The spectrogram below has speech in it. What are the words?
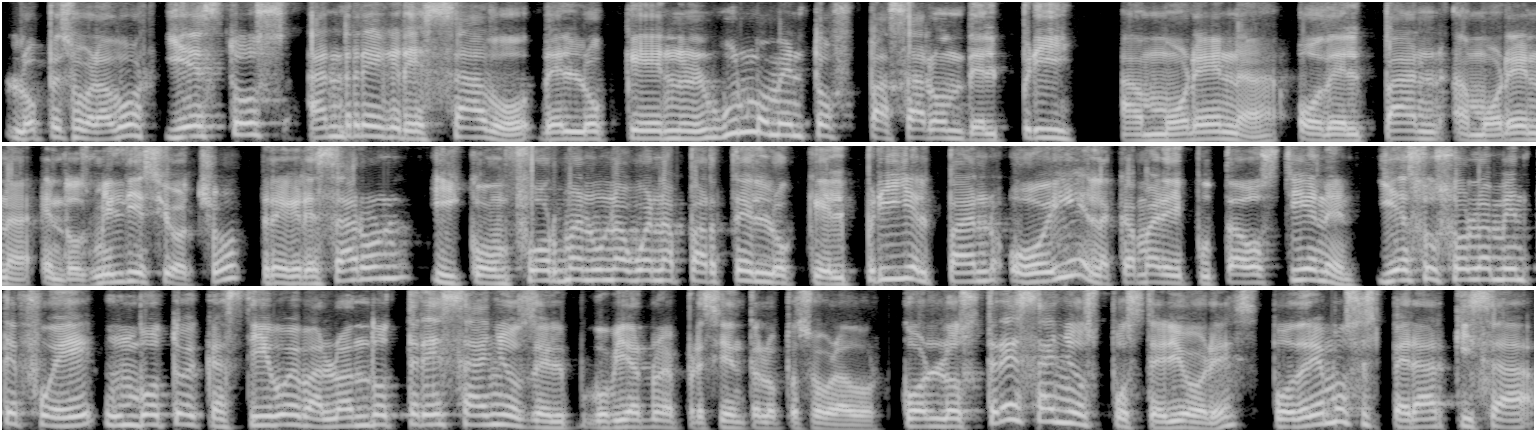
López Obrador y estos han regresado de lo que en algún momento pasaron del PRI a Morena o del PAN a Morena en 2018, regresaron y conforman una buena parte de lo que el PRI y el PAN hoy en la Cámara de Diputados tienen. Y eso solamente fue un voto de castigo evaluando tres años del gobierno del presidente López Obrador. Con los tres años posteriores, podremos esperar quizá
